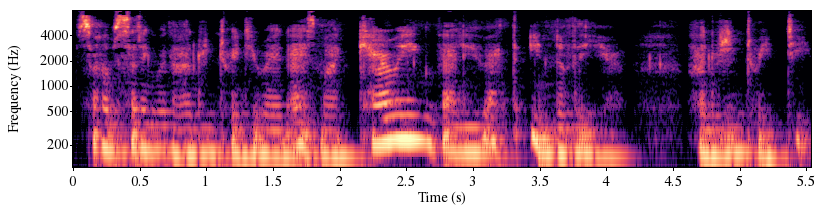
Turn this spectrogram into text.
So I'm sitting with 120 Rand as my carrying value at the end of the year, 120.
